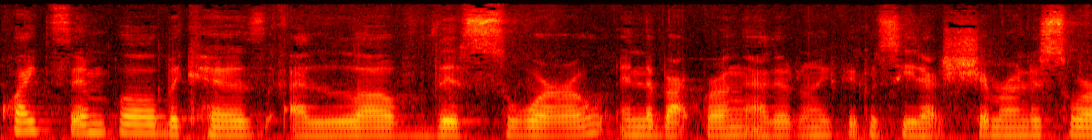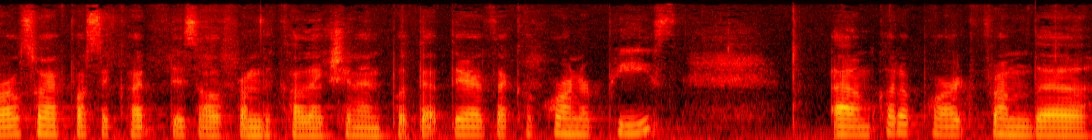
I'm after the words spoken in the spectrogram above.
quite simple because I love this swirl in the background. I don't know if you could see that shimmer in the swirl. So I first cut this out from the collection and put that there as like a corner piece. Um, cut apart from the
